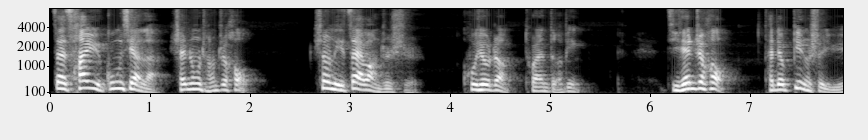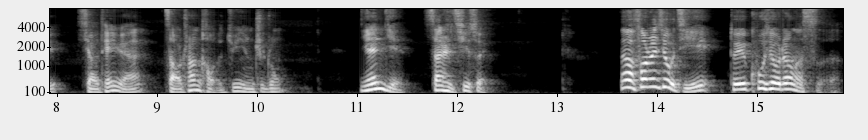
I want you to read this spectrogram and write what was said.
在参与攻陷了山中城之后，胜利在望之时，枯修正突然得病。几天之后，他就病逝于小田园早川口的军营之中，年仅三十七岁。那么，丰臣秀吉对于枯修正的死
